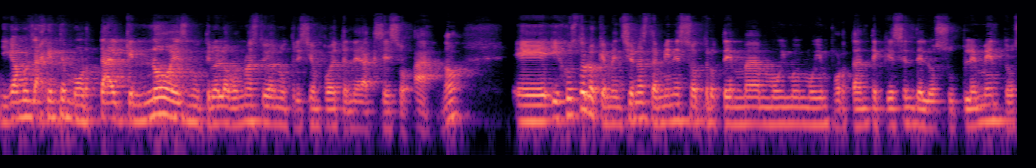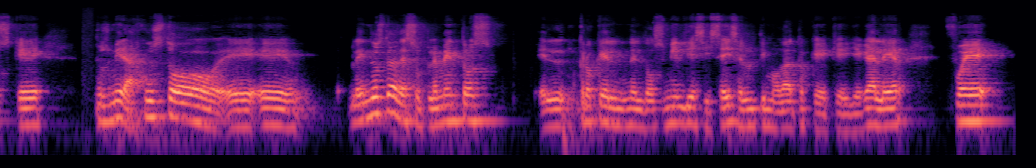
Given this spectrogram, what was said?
digamos, la gente mortal que no es nutriólogo, no estudia nutrición puede tener acceso a, ¿no? Eh, y justo lo que mencionas también es otro tema muy, muy, muy importante, que es el de los suplementos, que, pues mira, justo eh, la industria de suplementos, el, creo que en el 2016, el último dato que, que llegué a leer, fue,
